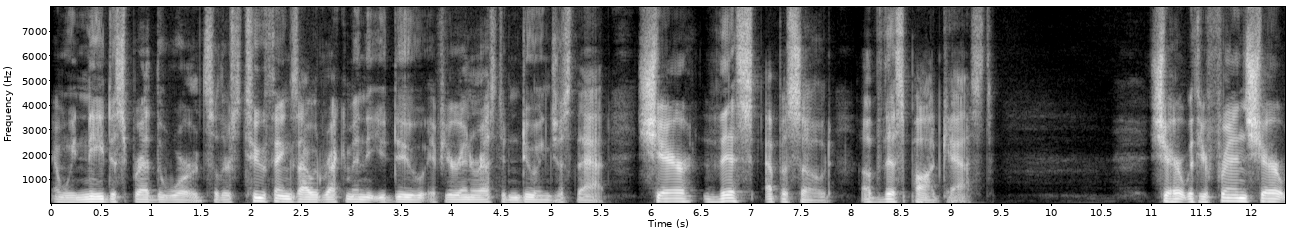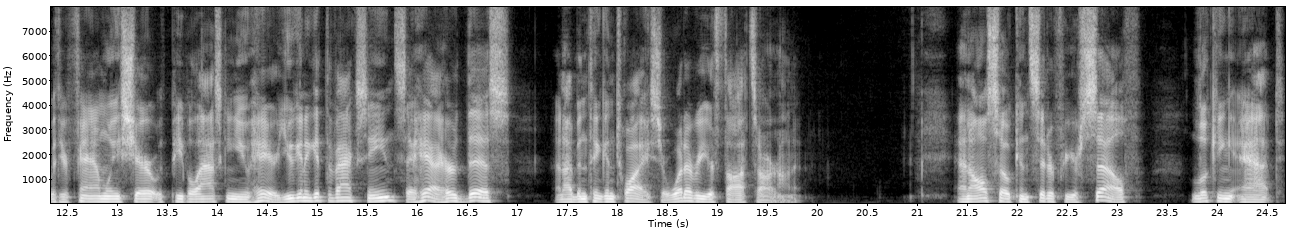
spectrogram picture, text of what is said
And we need to spread the word. So there's two things I would recommend that you do if you're interested in doing just that. Share this episode of this podcast. Share it with your friends, share it with your family, share it with people asking you, hey, are you going to get the vaccine? Say, hey, I heard this and I've been thinking twice, or whatever your thoughts are on it. And also consider for yourself looking at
